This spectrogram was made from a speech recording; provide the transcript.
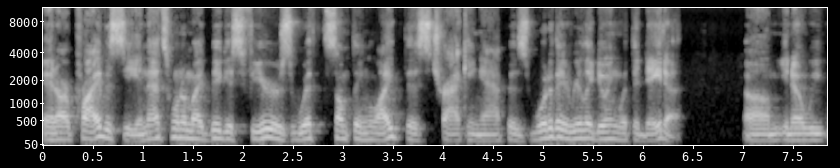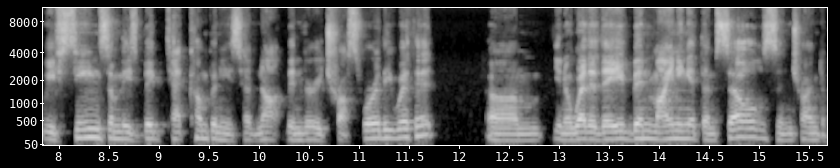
and our privacy. And that's one of my biggest fears with something like this tracking app is what are they really doing with the data? Um, you know, we we've seen some of these big tech companies have not been very trustworthy with it. Um, you know, whether they've been mining it themselves and trying to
